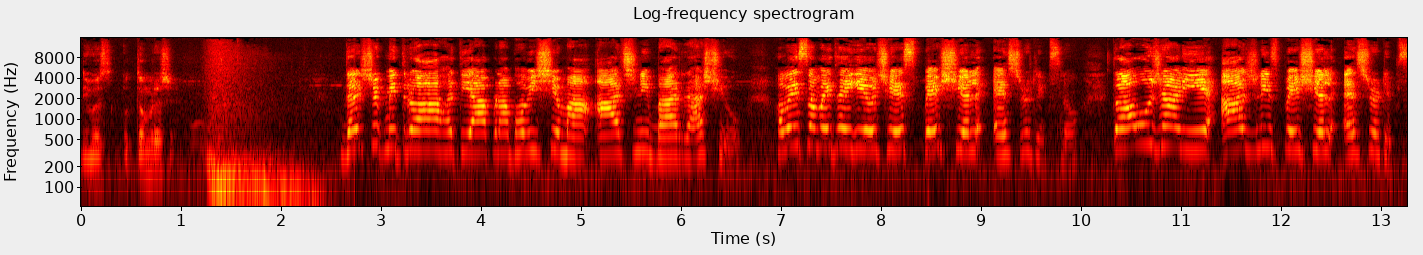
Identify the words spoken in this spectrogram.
દિવસ ઉત્તમ રહેશે. દર્શક મિત્રો આ હતી આપણા ભવિષ્યમાં આજની બાર રાશિઓ. હવે સમય થઈ ગયો છે સ્પેશિયલ એસ્ટ્રો ટિપ્સનો તો આવો જાણીએ આજની સ્પેશિયલ એસ્ટ્રો ટિપ્સ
